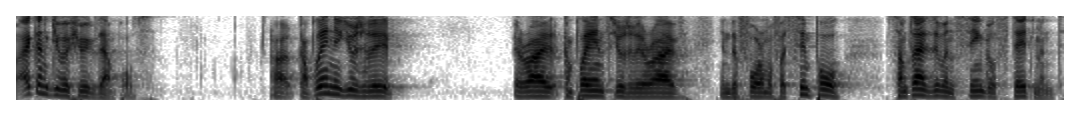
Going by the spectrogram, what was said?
I can give a few examples. Uh, complaining usually arrive, complaints usually arrive in the form of a simple, sometimes even single statement.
